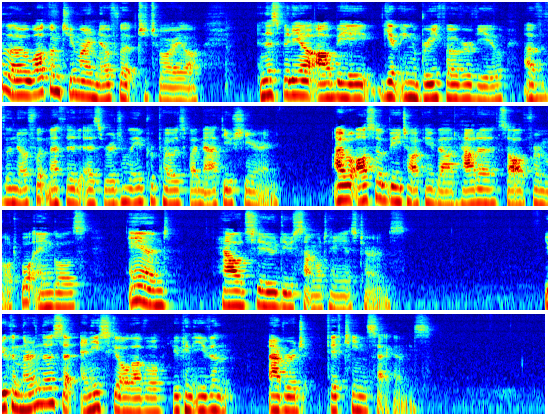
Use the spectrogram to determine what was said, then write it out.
Hello, welcome to my no-flip tutorial. In this video, I'll be giving a brief overview of the no-flip method as originally proposed by Matthew Sheerin. I will also be talking about how to solve from multiple angles and how to do simultaneous turns. You can learn this at any skill level. You can even average 15 seconds.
